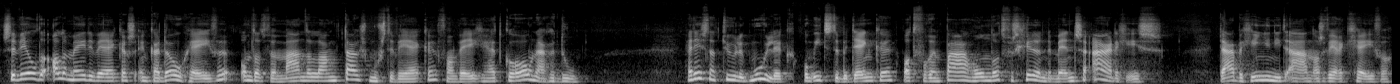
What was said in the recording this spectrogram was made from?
Ze wilden alle medewerkers een cadeau geven omdat we maandenlang thuis moesten werken vanwege het coronagedoe. Het is natuurlijk moeilijk om iets te bedenken wat voor een paar honderd verschillende mensen aardig is. Daar begin je niet aan als werkgever.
